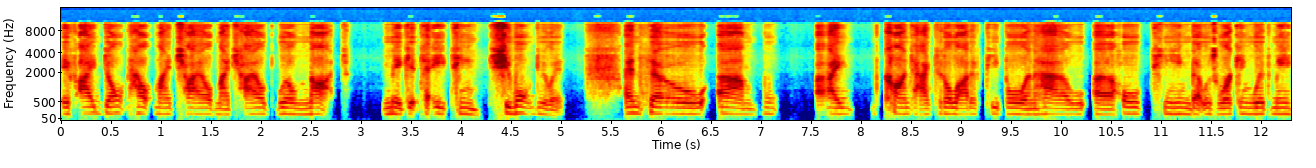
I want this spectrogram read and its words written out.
If I don't help my child, my child will not make it to 18. She won't do it. And so um, I contacted a lot of people and had a, a, whole team that was working with me.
